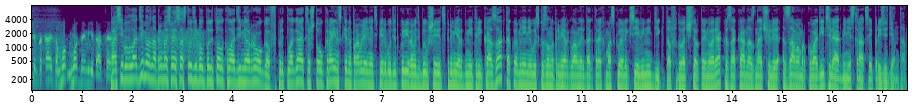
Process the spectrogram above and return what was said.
чем какая-то модная медитация. Спасибо, Владимир. На прямой связи со студией был политолог Владимир Рогов. Предполагается, что украинское направление теперь будет курировать бывший вице-премьер Дмитрий Казак. Такое мнение высказал, например, главный редактор «Эхо Москвы» Алексей Венедиктов. 24 января Казака назначили замом руководителя администрации президента.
